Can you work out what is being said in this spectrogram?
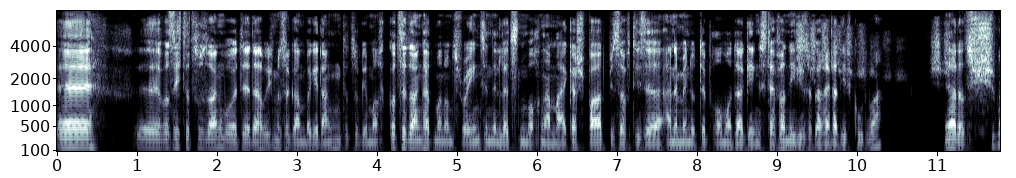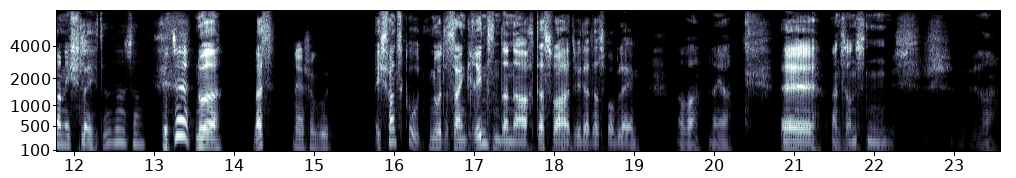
Äh, äh, was ich dazu sagen wollte, da habe ich mir sogar ein paar Gedanken dazu gemacht. Gott sei Dank hat man uns Reigns in den letzten Wochen am Mike erspart, bis auf diese eine Minute Promo da gegen Stephanie, die sogar relativ gut war. Ja, das war nicht schlecht. Bitte? Nur, was? Na, schon gut. Ich fand's gut. Nur das sein Grinsen danach, das war halt wieder das Problem. Aber naja. Äh, ansonsten, ich- ich- ja.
